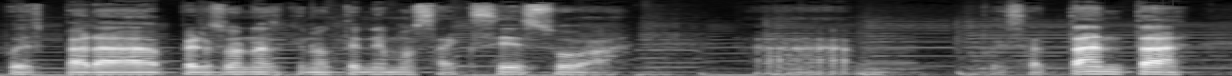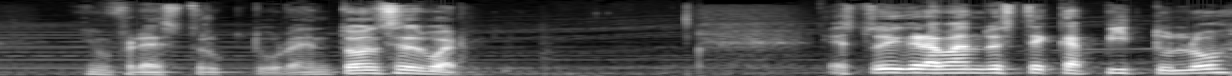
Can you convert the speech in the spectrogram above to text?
pues para personas que no tenemos acceso a, a, pues a tanta infraestructura. Entonces, bueno, estoy grabando este capítulo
